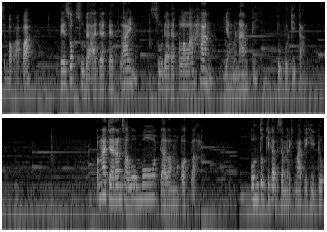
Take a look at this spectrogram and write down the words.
Sebab apa? Besok sudah ada deadline sudah ada kelelahan yang menanti tubuh kita. Pengajaran Salomo dalam khotbah untuk kita bisa menikmati hidup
